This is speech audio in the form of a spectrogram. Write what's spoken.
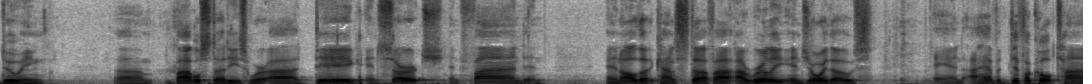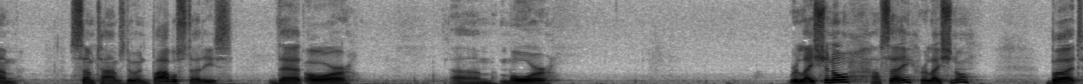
doing um, Bible studies where I dig and search and find and and all that kind of stuff. I, I really enjoy those, and I have a difficult time sometimes doing Bible studies that are um, more relational, I'll say, relational. But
